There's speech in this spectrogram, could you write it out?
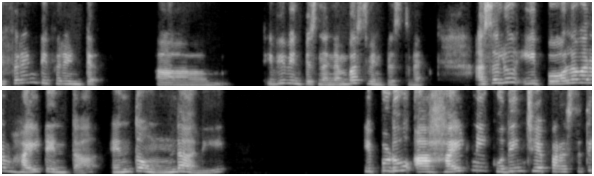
డిఫరెంట్ డిఫరెంట్ ఇవి వినిపిస్తున్నాయి నెంబర్స్ వినిపిస్తున్నాయి. అసలు ఈ పోలవరం హైట్ ఎంత ఎంత ఉండాలి? ఇప్పుడు ఆ హైట్ని కుదించే పరిస్థితి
